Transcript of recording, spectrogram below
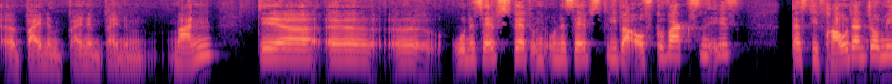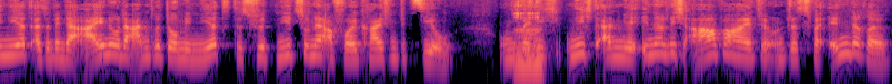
äh, bei, einem, bei, einem, bei einem Mann, der äh, äh, ohne Selbstwert und ohne Selbstliebe aufgewachsen ist, dass die Frau dann dominiert. Also wenn der eine oder andere dominiert, das führt nie zu einer erfolgreichen Beziehung. Und mhm. wenn ich nicht an mir innerlich arbeite und das verändere,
